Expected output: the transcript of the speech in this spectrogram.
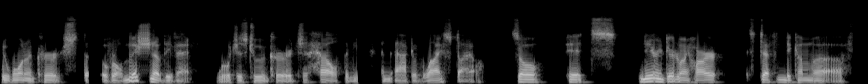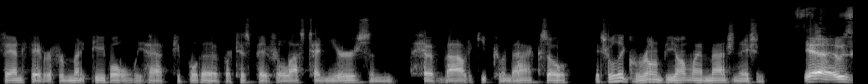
we want to encourage the overall mission of the event, which is to encourage a health and an active lifestyle. So it's near and dear to my heart. It's definitely become a fan favorite for many people. We have people that have participated for the last 10 years and have vowed to keep coming back. So it's really grown beyond my imagination. Yeah, it was.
